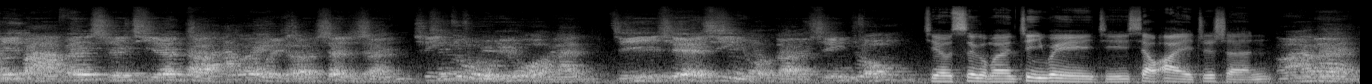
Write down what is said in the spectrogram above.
你把分施其恩的安慰者圣神倾注于我们及一切信友的心中，求赐我们敬畏及孝爱之神。阿门。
